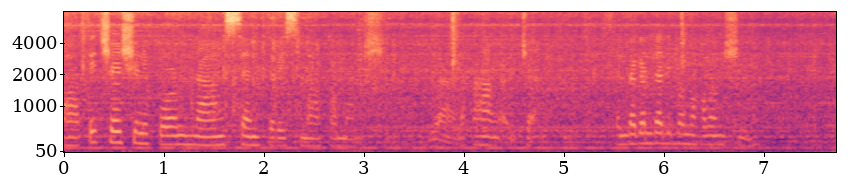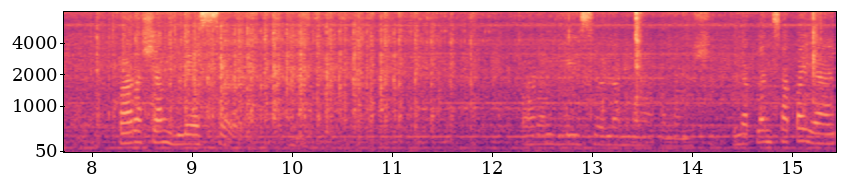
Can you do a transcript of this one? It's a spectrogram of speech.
ah, teacher's uniform ng Centris mga kamamsi. Yan, nakahangal dyan. Ganda-ganda di ba mga kamamsi? Para siyang blazer. Parang blazer lang mga kamamsi. Pinaplansa pa yan.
